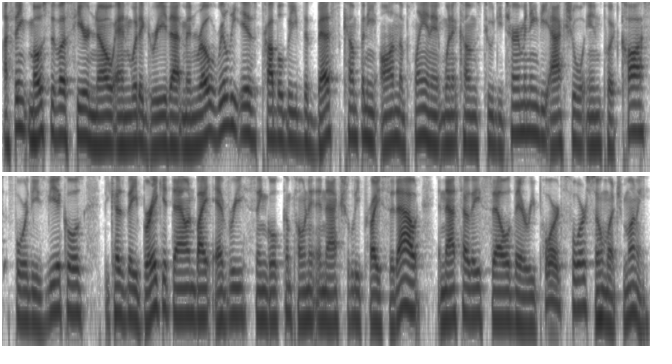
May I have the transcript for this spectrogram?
I think most of us here know and would agree that Munro really is probably the best company on the planet when it comes to determining the actual input costs for these vehicles because they break it down by every single component and actually price it out, and that's how they sell their reports for so much money.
